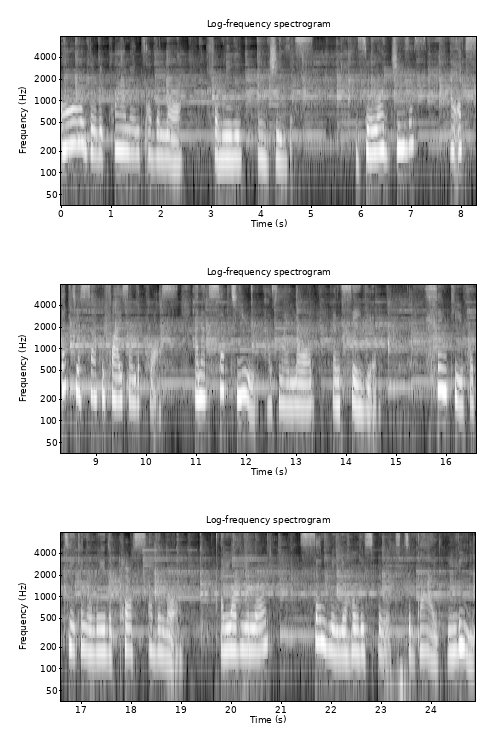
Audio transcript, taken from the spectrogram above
all the requirements of the law for me in Jesus. And so, Lord Jesus, I accept your sacrifice on the cross and accept you as my Lord and Savior. Thank you for taking away the curse of the law. I love you, Lord. Send me your Holy Spirit to guide, lead,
